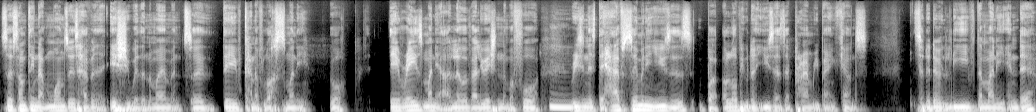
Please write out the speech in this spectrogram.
So something that Monzo is having an issue with at the moment. So they've kind of lost money. Well, they raise money at a lower valuation than before. Mm. Reason is they have so many users, but a lot of people don't use it as their primary bank accounts. So they don't leave the money in there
